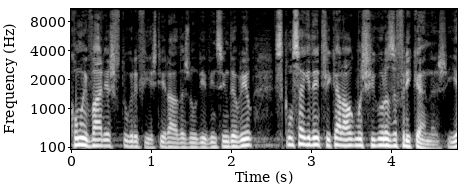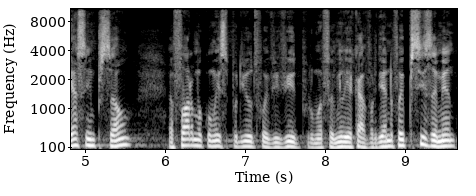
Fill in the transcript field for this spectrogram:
como em várias fotografias tiradas no dia 25 de Abril se consegue identificar algumas figuras africanas. E essa impressão, a forma como esse período foi vivido por uma família cabo-verdiana, foi precisamente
